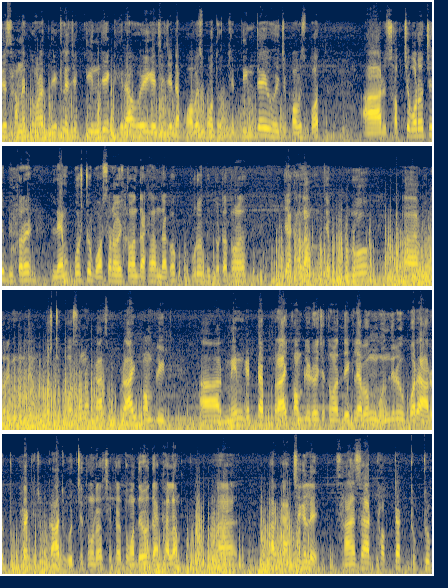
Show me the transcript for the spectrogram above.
যে সামনে তোমরা দেখলে যে টিন দিয়ে ঘেরা হয়ে গেছে, যেটা প্রবেশ পথ হচ্ছে, তিনটাই হয়েছে প্রবেশ পথ। আর সবচেয়ে বড় হচ্ছে ভিতরে ল্যাম্প পোস্টও বসানো হয়েছে, তোমার দেখালাম, দেখো, পুরো ভিতরটা তোমরা দেখালাম যে পুরো ভিতরে কিন্তু ল্যাম্প পোস্ট বসানোর কাজ প্রায় কমপ্লিট। আর মেন গেটটা প্রায় কমপ্লিট হয়েছে তোমরা দেখলে, এবং মন্দিরের উপরে আরও টুকটাক কিছু কাজ হচ্ছে তোমরা, সেটা তোমাদেরও দেখালাম। আর কাছে গেলে সাঁ সাঁ ঠকঠাক ঠুকঠুক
